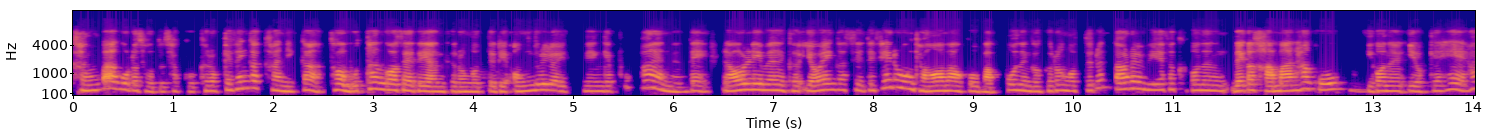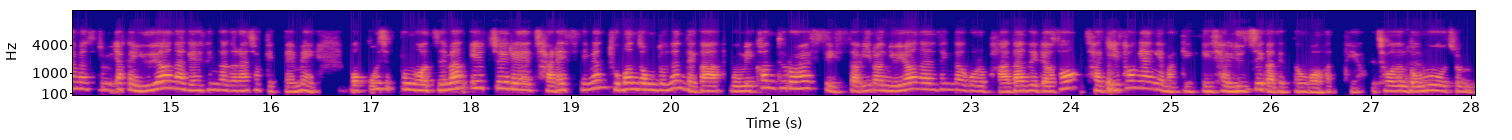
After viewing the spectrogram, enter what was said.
강박으로 저도 자꾸 그렇게 생각하니까 더 못한 것에 대한 그런 것들이 억눌려 있는 게 폭파였는데 라울님은 그 여행 갔을 때 새로운 경험하고 맛보는 거 그런 것들은 나를 위해서 그거는 내가 감안하고 음. 이거는 이렇게 해 하면서 좀 약간 유연하게 생각을 하셨기 때문에 먹고 싶은 거지만 1 주일에 잘했으면 2번 정도는 내가 몸이 컨트롤할 수 있어. 이런 유연한 생각으로 받아들여서 자기 성향에 맞게 잘 유지가 됐던 것 같아요. 저는. 너무 좀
